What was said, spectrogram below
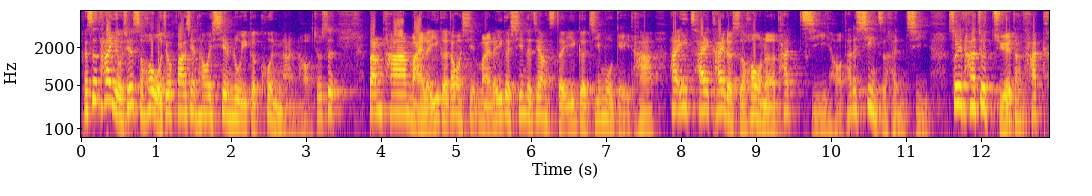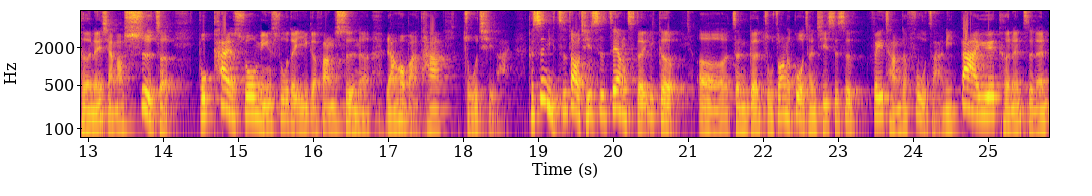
可是他有些时候我就发现他会陷入一个困难哈，就是当他买了一个，当我新买了一个新的这样子的一个积木给他，他一拆开的时候呢，他急哈，他的性子很急，所以他就觉得他可能想要试着不看说明书的一个方式呢，然后把它组起来。可是你知道，其实这样子的一个呃，整个组装的过程其实是非常的复杂。你大约可能只能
